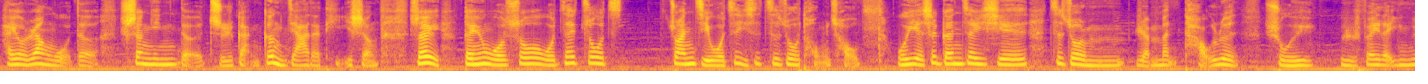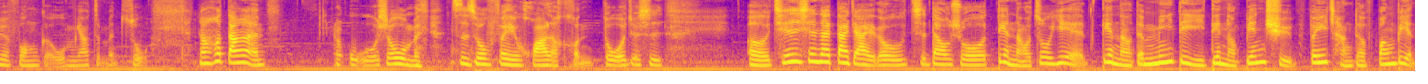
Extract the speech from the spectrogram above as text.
还有让我的声音的质感更加的提升，所以等于我说我在做专辑，我自己是制作统筹，我也是跟这些制作人人们讨论属于宇飞的音乐风格，我们要怎么做。然后当然，我说我们制作费花了很多，就是。呃，其实现在大家也都知道，说电脑作业、电脑的 MIDI、电脑编曲非常的方便，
